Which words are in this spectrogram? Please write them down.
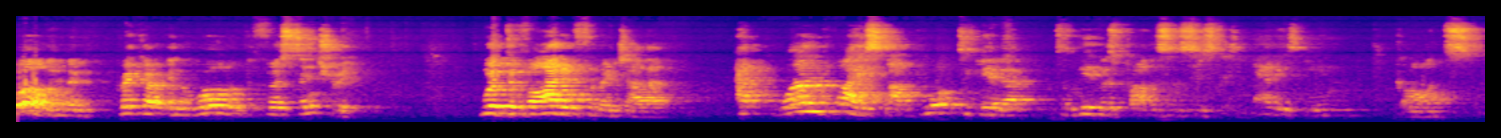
world, in the Greco, in the world of the first century, were divided from each other, at one place are brought together to live as brothers and sisters. That is in God's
